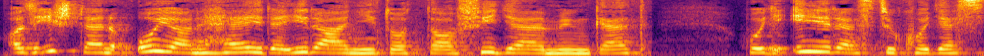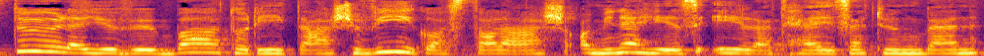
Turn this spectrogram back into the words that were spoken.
az Isten olyan helyre irányította a figyelmünket, hogy éreztük, hogy ez tőle jövő bátorítás, vigasztalás a mi nehéz élethelyzetünkben.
